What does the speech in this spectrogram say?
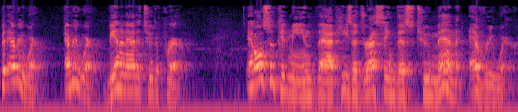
but everywhere, everywhere, be in an attitude of prayer. It also could mean that he's addressing this to men everywhere.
